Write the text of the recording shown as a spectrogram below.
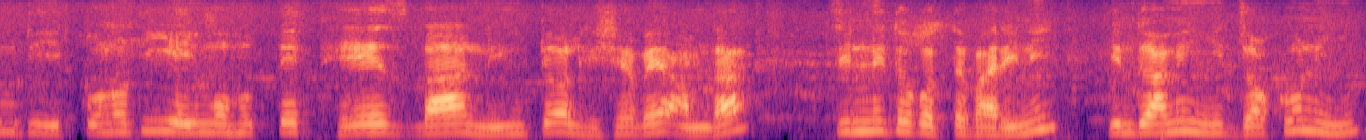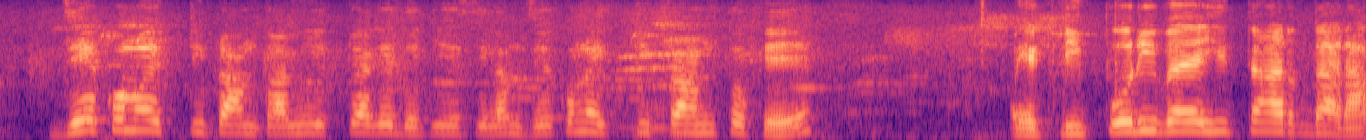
দুটির কোনোটি এই মুহূর্তে ফেজ বা নিউট্রাল হিসেবে আমরা চিহ্নিত করতে পারিনি। কিন্তু আমি যখনই যে কোনো একটি প্রান্ত, আমি একটু আগে দেখিয়েছিলাম, যে কোনো একটি প্রান্তকে একটি পরিবাহিতার দ্বারা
